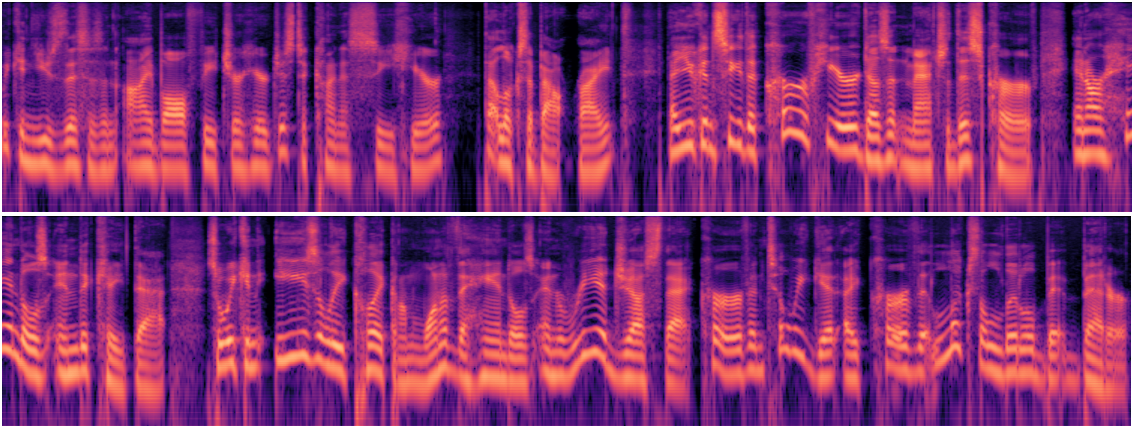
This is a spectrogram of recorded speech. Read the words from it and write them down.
We can use this as an eyeball feature here just to kind of see here. That looks about right. Now you can see the curve here doesn't match this curve, and our handles indicate that. So we can easily click on one of the handles and readjust that curve until we get a curve that looks a little bit better.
